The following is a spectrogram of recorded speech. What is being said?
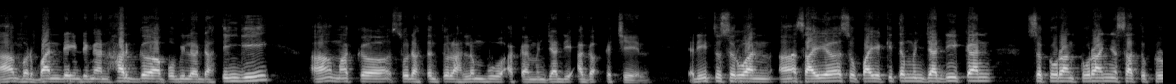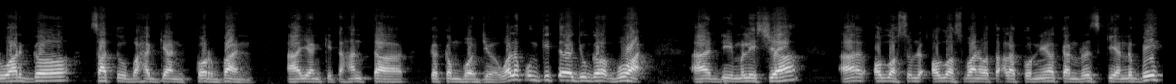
Uh, berbanding dengan harga apabila dah tinggi, uh, maka sudah tentulah lembu akan menjadi agak kecil. Jadi itu seruan uh, saya supaya kita menjadikan sekurang-kurangnya satu keluarga, satu bahagian korban uh, yang kita hantar ke Kemboja. Walaupun kita juga buat uh, di Malaysia, uh, Allah Allah Subhanahu Wa Taala kurniakan rezeki yang lebih,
